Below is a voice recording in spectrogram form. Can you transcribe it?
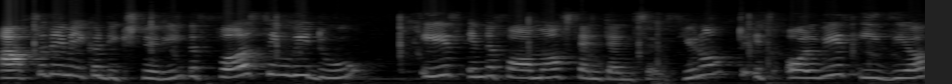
After they make a dictionary, the first thing we do is in the form of sentences. You know, it's always easier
